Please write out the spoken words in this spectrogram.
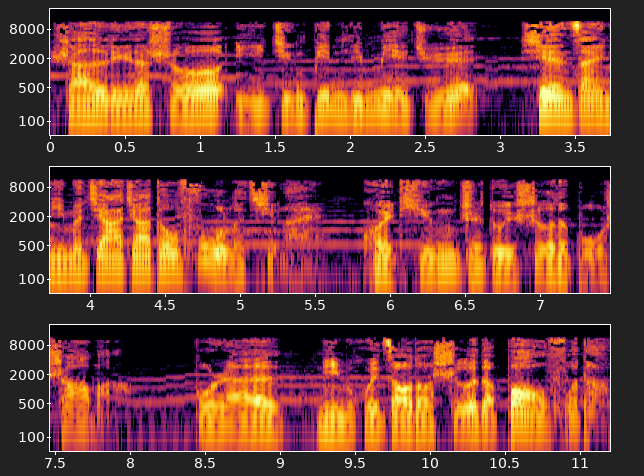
山里的蛇已经濒临灭绝，现在你们家家都富了起来，快停止对蛇的捕杀吧，不然你们会遭到蛇的报复的。”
